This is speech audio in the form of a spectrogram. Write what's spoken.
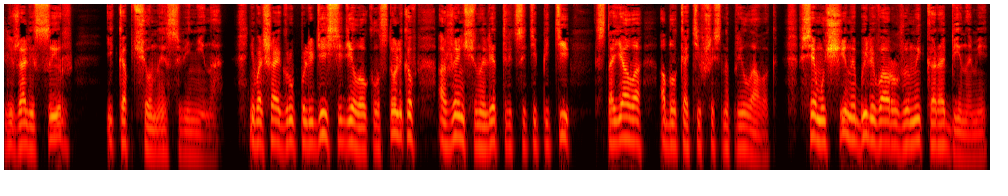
лежали сыр и копченая свинина. Небольшая группа людей сидела около столиков, а женщина лет тридцати пяти стояла, облокотившись на прилавок. Все мужчины были вооружены карабинами,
